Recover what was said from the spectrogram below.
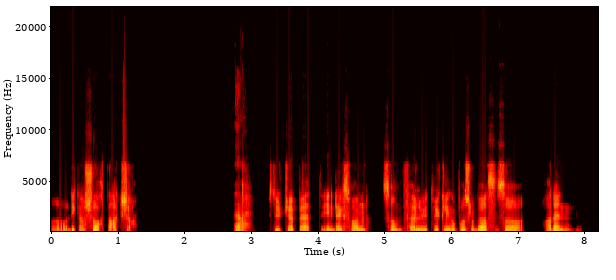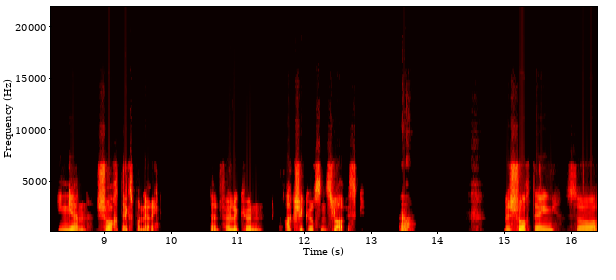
og de kan shorte aksjer. Ja. Hvis du kjøper et indeksfond som følger utviklinga på Oslo Børs, så har den ingen short-eksponering. Den følger kun aksjekursen slavisk. Ja. Med shorting så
